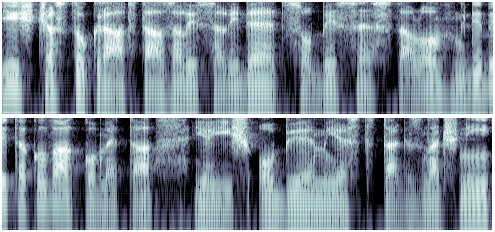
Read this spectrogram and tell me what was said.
Již častokrát tázali se lidé, co by se stalo, kdyby taková kometa, jejíž objem jest tak značný,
